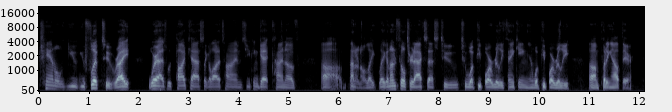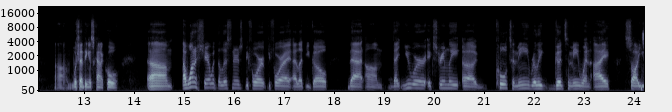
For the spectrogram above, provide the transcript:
channel you you flip to right Whereas with podcasts, like a lot of times you can get kind of uh, I don't know, like like an unfiltered access to to what people are really thinking and what people are really um, putting out there, um, which I think is kind of cool. Um, I want to share with the listeners before before I, I let you go that um, that you were extremely uh, cool to me, really good to me when I saw you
